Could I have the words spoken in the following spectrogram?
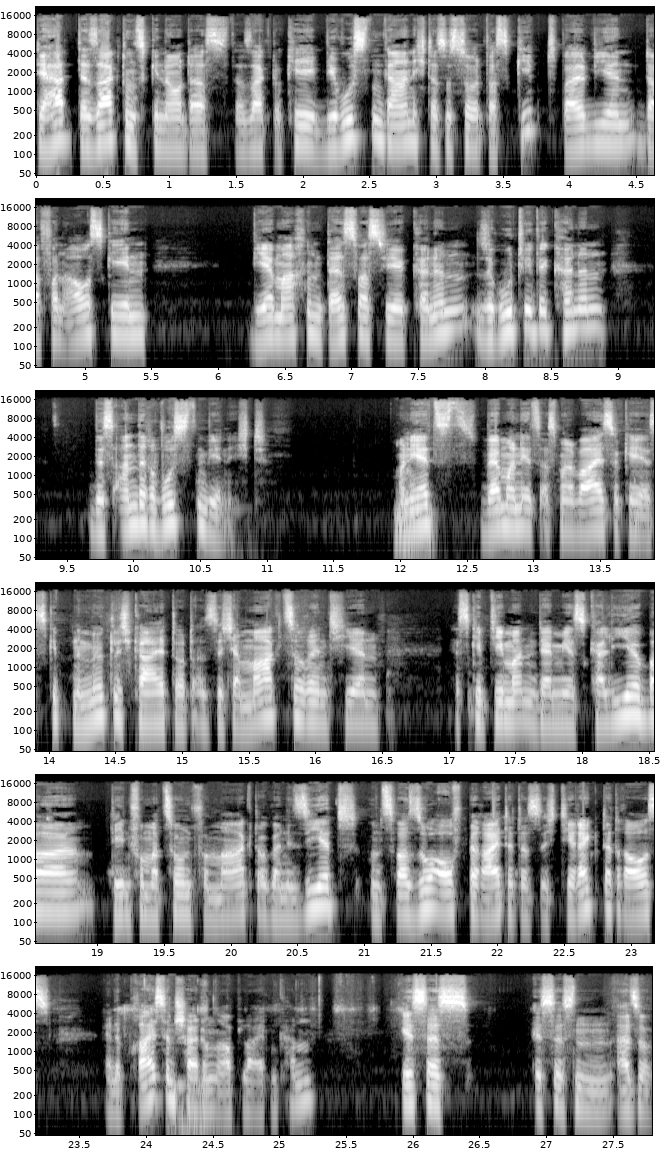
der hat, der sagt uns genau das. Der sagt, okay, wir wussten gar nicht, dass es so etwas gibt, weil wir davon ausgehen, wir machen das, was wir können, so gut wie wir können. Das andere wussten wir nicht. Und jetzt, wenn man jetzt erstmal weiß, okay, es gibt eine Möglichkeit, dort sich am Markt zu orientieren, es gibt jemanden, der mir skalierbar die Informationen vom Markt organisiert und zwar so aufbereitet, dass ich direkt daraus eine Preisentscheidung ableiten kann, ist es, ist es ein, also,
